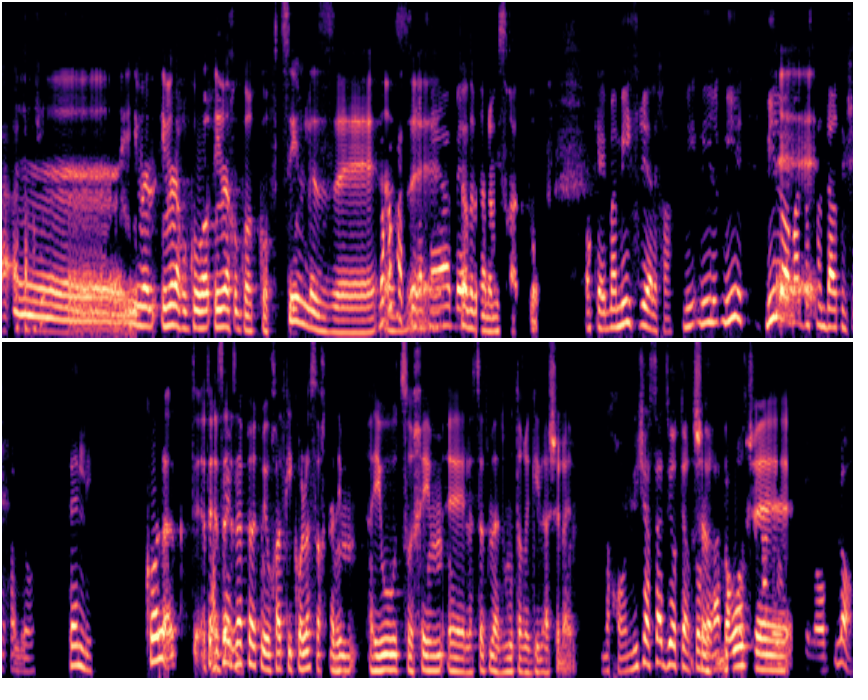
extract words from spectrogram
אה, אם אנחנו כבר קופצים לזה, לא אז אה, אפשר לדבר על המשחק פה. אוקיי, מי הפריע לך? מי לא עמד בסטנדרטים שלך ליאור? תן לי. כל, זה, זה, פרק מיוחד כי כל השחקנים היו צריכים uh, לצאת מהדמות הרגילה שלהם. נכון, מי שעשה את זה יותר טוב, עכשיו ברור ש... לא, לא,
